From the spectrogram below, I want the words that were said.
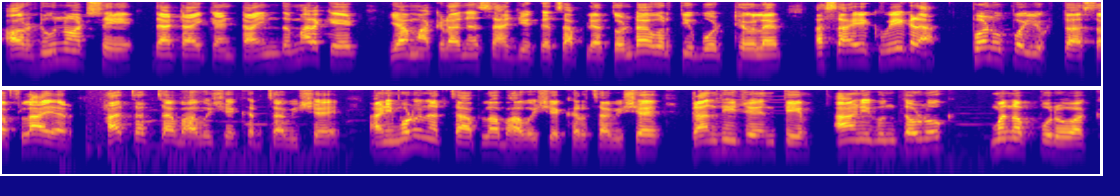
or do not say that I can time the market या माकडानं साहजिकच आपल्या तोंडावरती बोट ठेवलंय. असा एक वेगळा पण उपयुक्त असा फ्लायर हाच आजचा भावशेखरचा विषय. आणि म्हणून आजचा आपला भावशेखरचा विषय गांधी जयंती आणि गुंतवणूक मनपूर्वक.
